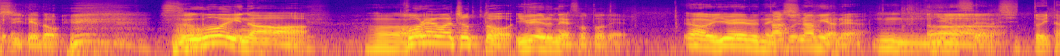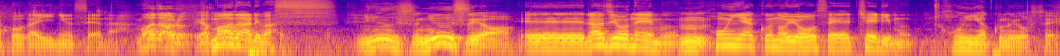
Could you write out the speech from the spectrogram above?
しいけど。すごいな。これはちょっと言えるね外で。あ言えるね。たしなみやね。うん。ニュースやな。知っといた方がいいニュースやな。まだある？まだあります。ニュースニュースよ。えーラジオネーム、ん。翻訳の妖精チェリム、翻訳の妖精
